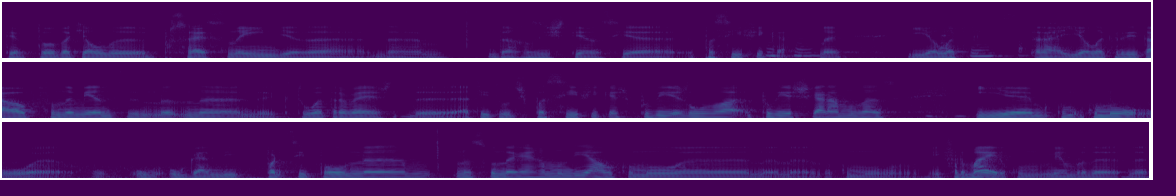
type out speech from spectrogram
teve todo aquele processo na Índia da, da, da resistência pacífica, Uhum. não é? E ele, Ahimsa. ah, e ele acreditava profundamente na, na- de que tu, através de atitudes pacíficas, podias, levar, podias chegar à mudança. E eh, como, como o, o- o Gandhi participou na, na Segunda Guerra Mundial como, eh, na- como enfermeiro, como membro da-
